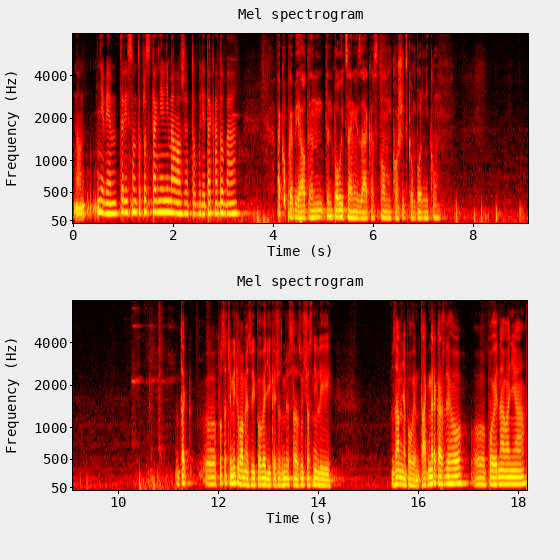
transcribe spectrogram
no neviem, vtedy som to proste tak nevnímala, že to bude taká doba. Ako prebiehal ten, ten policajný zákaz v tom košickom podniku? No tak e, v podstate my to máme z výpovedí, keďže sme sa zúčastnili za mňa poviem takmer každého pojednávania,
